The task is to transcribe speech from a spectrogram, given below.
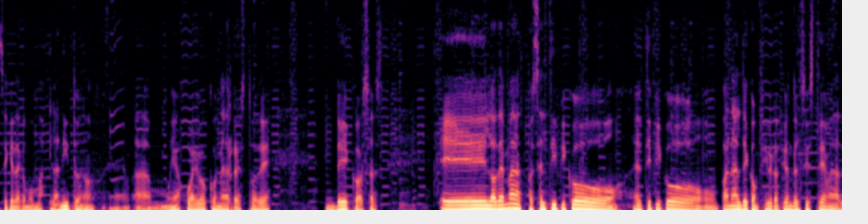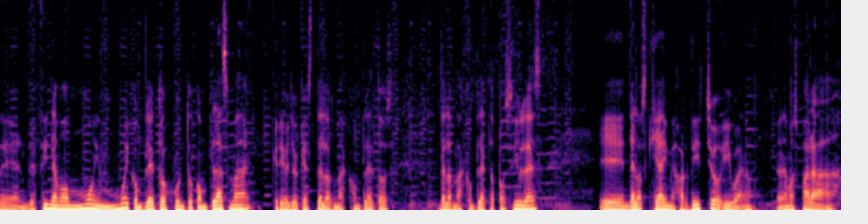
Se queda como más planito, ¿no? Eh, muy a juego con el resto de, de cosas. Eh, lo demás, pues el típico, el típico panel de configuración del sistema de, de muy, muy completo, junto con Plasma, creo yo que es de los más completos, de los más completos posibles, eh, de los que hay, mejor dicho, y bueno, tenemos para,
